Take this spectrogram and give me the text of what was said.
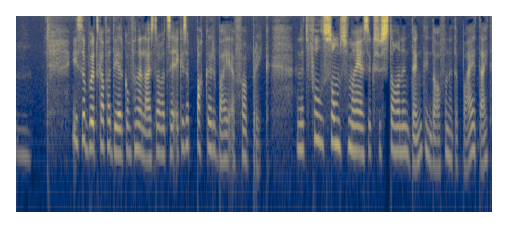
Hmm. Hier is 'n boodskap wat deurkom van 'n luisteraar wat sê ek is 'n pakker by 'n fabriek. En dit voel soms vir my as ek so staan en dink en daarvan het ek baie tyd,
